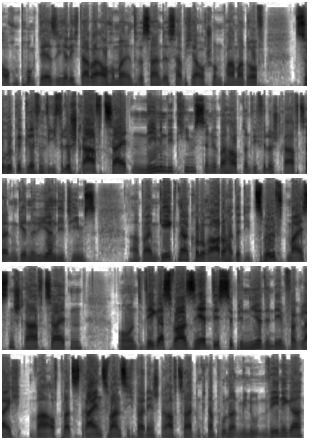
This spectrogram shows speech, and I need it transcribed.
auch ein Punkt, der sicherlich dabei auch immer interessant ist, habe ich ja auch schon ein paar Mal drauf zurückgegriffen. Wie viele Strafzeiten nehmen die Teams denn überhaupt und wie viele Strafzeiten generieren die Teams äh, beim Gegner? Colorado hatte die zwölf meisten Strafzeiten und Vegas war sehr diszipliniert in dem Vergleich, war auf Platz 23 bei den Strafzeiten, knapp 100 Minuten weniger.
